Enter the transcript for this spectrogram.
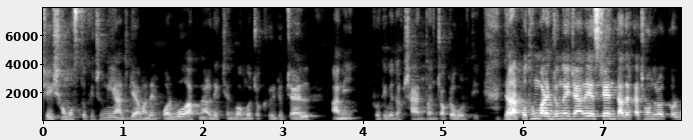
সেই সমস্ত কিছু নিয়ে আজকে আমাদের পর্ব। আপনারা দেখছেন বঙ্গচক্র ইউটিউব চ্যানেল। আমি প্রতিবেদক সায়ন্তন চক্রবর্তী। যারা প্রথমবারের জন্য এই চ্যানেলে এসেছেন, তাদের কাছে অনুরোধ করব,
